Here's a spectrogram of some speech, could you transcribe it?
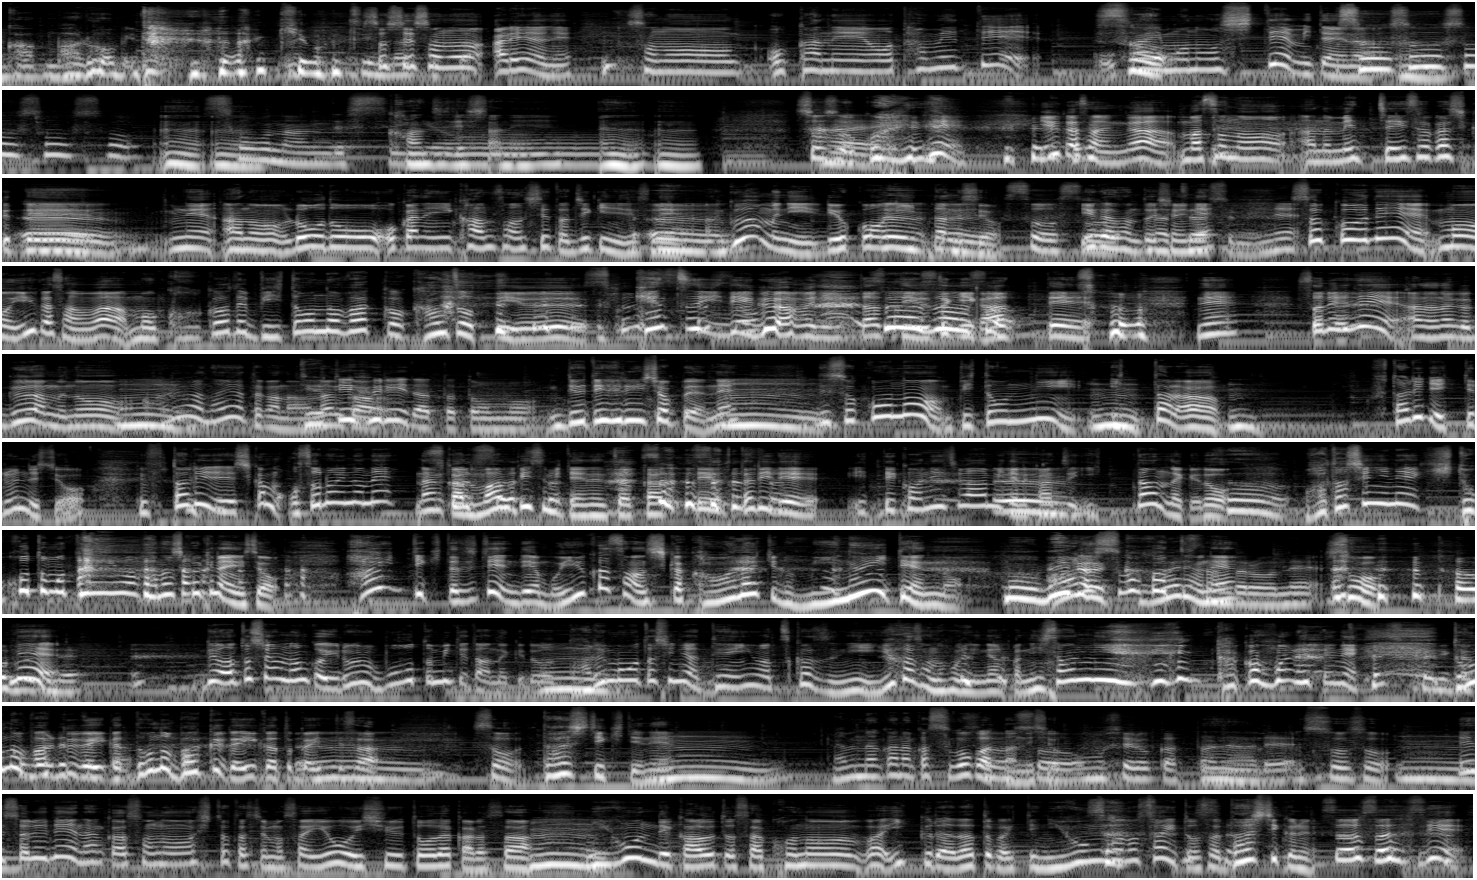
頑張ろうみたいな気持ちそしてそのあれだよね。そのお金を貯めてお買い物をしてみたいな。そうそうそうそうそう、うんうん。そうなんですよ。感じでしたね。うんうん。そうそう、はい。これで ゆかさんが、まあ、そのあのめっちゃ忙しくて、ね、あの労働をお金に換算してた時期にですね、うん。グアムに旅行に行ったんですよ。ううそうそう。ゆかさんと一緒にね。ね。そこでもうゆかさんはもうここでビトンのバッグを買うぞっていう決意でグアムに行ったっていう時があってね。それであのなんかグアムの、うん。あれは何やったかな？デューティーフリーーだったと思う。デューティーフリーショップよね、うん。でそこのビトンに行ったら、うん2人で行ってるんですよ。で2人で しかもお揃いのねなんかあのワンピースみたいなやつを買って2人で行ってこんにちはみたいな感じで行ったんだけど、そう。私にね一言も店員は話しかけないんですよ。入ってきた時点でもうゆかさんしか買わないっていうのを見抜いてんの。もう目がすごかったよね。ね。そう。ね。ねで私はなんかいろいろぼーっと見てたんだけど、うん。誰も私には店員はつかずにゆかさんの方になんか23 人 囲まれてねどのバッグがいいかどのバッグがいいかとか言ってさ、うん。そう出してきてね、うん。なかなかすごかったんですよ。面白かったねあれ。うんそうそう。うん。でそれでなんかその人たちもさ用意周到だからさ、うん。日本で買うとさこのはいくらだとか言って日本語のサイトをさ出してくるそうそう。で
